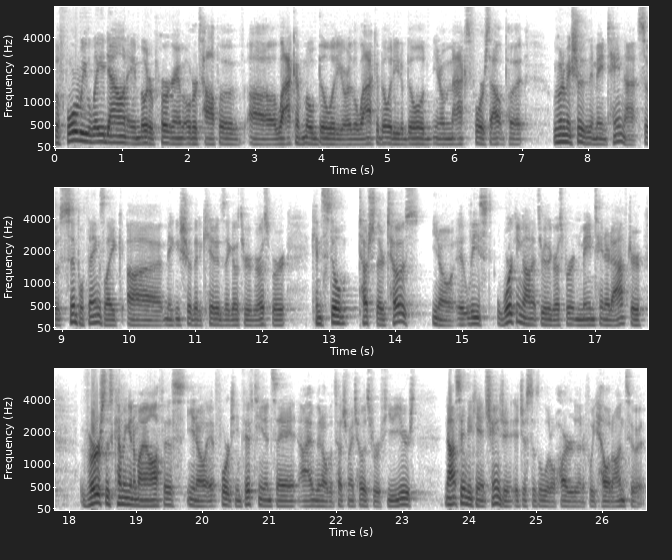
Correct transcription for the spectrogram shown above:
before we lay down a motor program over top of uh, lack of mobility or the lack ability to build, you know, max force output, we want to make sure that they maintain that. So simple things like uh, making sure that a kid, as they go through a growth spurt, can still touch their toes. You know, at least working on it through the growth spurt and maintain it after, versus coming into my office, you know, at 14, 15 and saying I've been able to touch my toes for a few years. Not saying you can't change it. It just is a little harder than if we held on to it.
